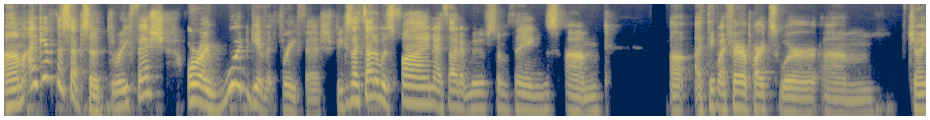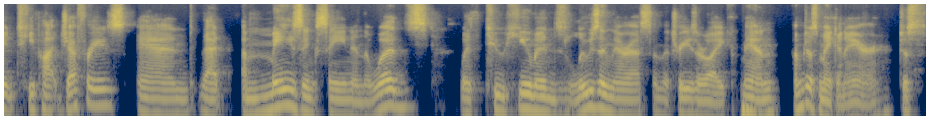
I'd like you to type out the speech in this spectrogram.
Um, I give this episode three fish, or I would give it three fish because I thought it was fine. I thought it moved some things. Um, uh, I think my favorite parts were um, giant teapot Jeffries and that amazing scene in the woods with two humans losing their s and the trees are like, man, I'm just making air. Just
